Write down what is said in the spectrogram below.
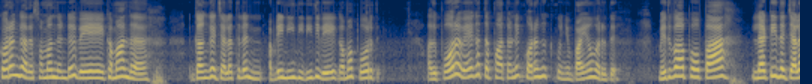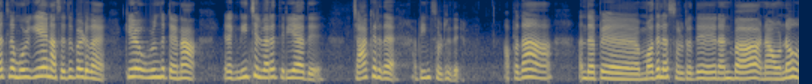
குரங்கு அதை சுமந்துண்டு வேகமாக அந்த கங்கை ஜலத்தில் அப்படியே நீந்தி நீந்தி வேகமாக போகிறது அது போகிற வேகத்தை பார்த்தோன்னே குரங்குக்கு கொஞ்சம் பயம் வருது. மெதுவாக போப்பா இல்லாட்டி இந்த ஜலத்தில் மூழ்கியே நான் செத்து போயிடுவேன் கீழே விழுந்துட்டேன்னா எனக்கு நீச்சல் வேற தெரியாது ஜாக்கிரதை அப்படின்னு சொல்கிறது அப்போ தான் அந்த பெ முதல்ல சொல்கிறது நண்பா நான் ஒன்றும்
